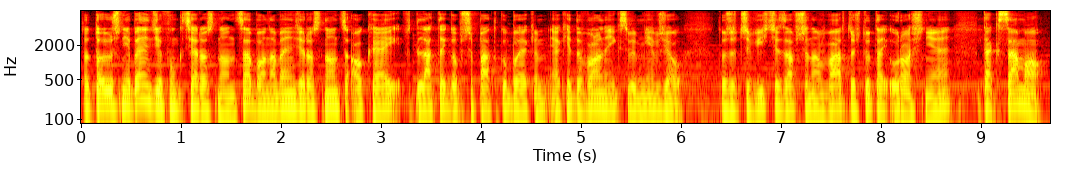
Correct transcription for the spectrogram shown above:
to to już nie będzie funkcja rosnąca, bo ona będzie rosnąca ok, dla tego przypadku, bo jakie, jakie dowolne x bym nie wziął, to rzeczywiście zawsze nam wartość tutaj urośnie. Tak samo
